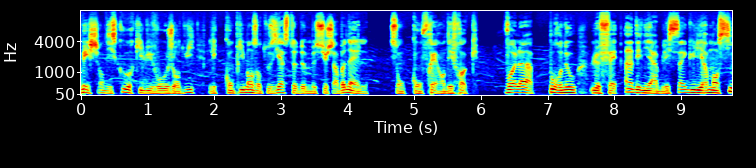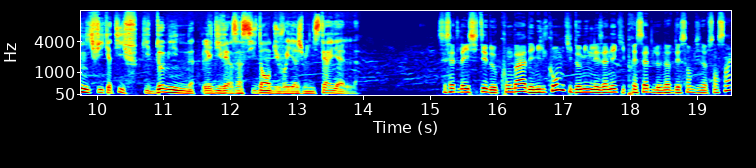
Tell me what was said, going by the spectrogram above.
méchant discours qui lui vaut aujourd'hui les compliments enthousiastes de M. Charbonnel son confrère en défroque. Voilà, pour nous, le fait indéniable et singulièrement significatif qui domine les divers incidents du voyage ministériel. C'est cette laïcité de combat des mille combes qui domine les années qui précèdent le 9 décembre 1905.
